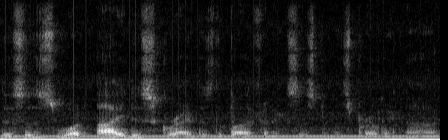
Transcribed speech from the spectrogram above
This is what I describe as the Botvinnik system, it's probably not.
